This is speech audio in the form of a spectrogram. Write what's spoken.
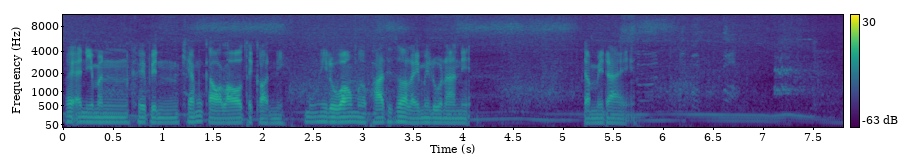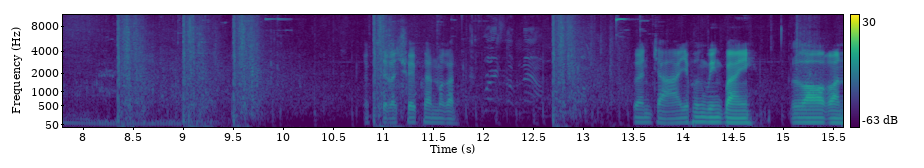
เฮ้ยอันนี้มันเคยเป็นแคมป์เก่าเราแต่ก่อนนี่มึงไม่รู้ว่าเมื่อพาร์ทที่เท่าไหร่ไม่รู้นะนนี่จำไม่ได้ โอเคเรา ช่วยเพื่อนมาก่อน เพื่อนจ๋าอย่าเพิ่งวิ่งไป รอก่อน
